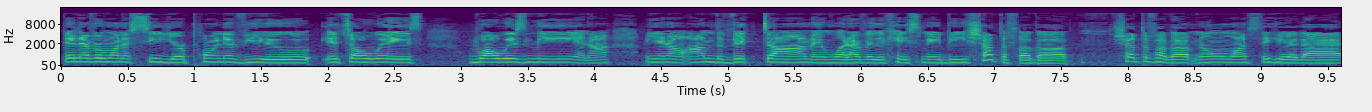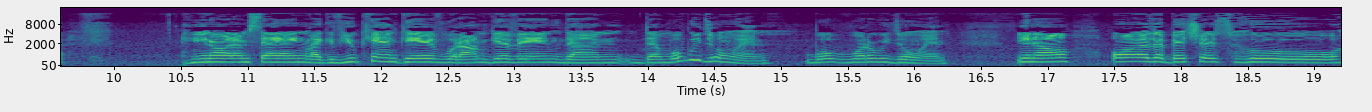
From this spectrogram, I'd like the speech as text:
they never want to see your point of view. It's always woe is me and I you know, I'm the victim and whatever the case may be. Shut the fuck up. Shut the fuck up. No one wants to hear that. You know what I'm saying? Like if you can't give what I'm giving, then then what we doing? What what are we doing? You know? Or the bitches who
